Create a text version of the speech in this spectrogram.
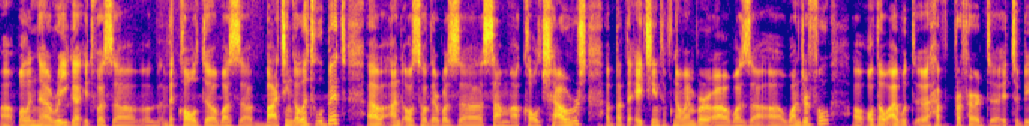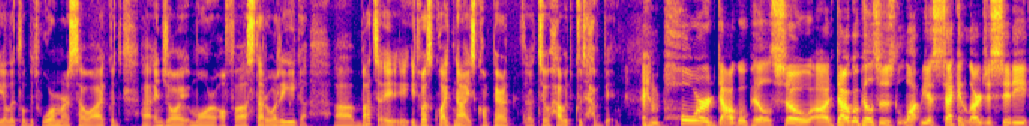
Uh, well, in uh, Riga, it was uh, the cold uh, was biting a little bit, and also there was some cold showers. but the 18th of November was wonderful. although I would have preferred it to be a little bit warmer, so I could enjoy more of uh, Staro Riga. but it, it, was quite nice compared to how it could have been and poor Daugavpils. So uh, Daugavpils is Latvia's second largest city.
